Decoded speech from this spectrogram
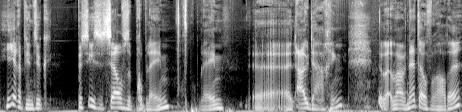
Hier heb je natuurlijk precies hetzelfde probleem. Of probleem, eh, een uitdaging. Wa- Waar we het net over hadden.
